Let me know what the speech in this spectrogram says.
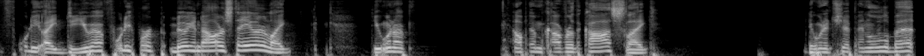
forty. Like, do you have forty-four billion dollars, Taylor? Like, do you want to help him cover the costs? Like, you want to chip in a little bit?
